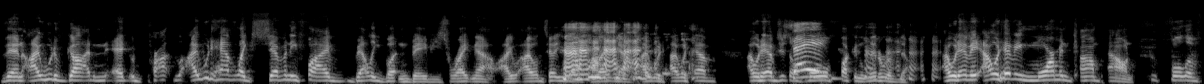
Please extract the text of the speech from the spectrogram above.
then I would have gotten at pro- I would have like seventy five belly button babies right now. I, I will tell you that right now. I would I would have I would have just a whole fucking litter of them. I would have a I would have a Mormon compound full of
